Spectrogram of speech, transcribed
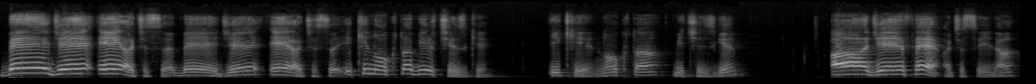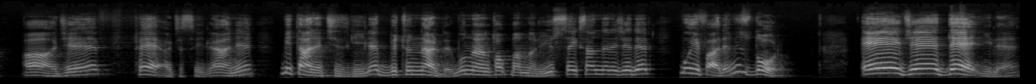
BCE açısı BCE açısı 2 nokta bir çizgi. 2 nokta bir çizgi. ACF açısıyla ACF açısıyla yani bir tane çizgiyle bütünlerdir. Bunların toplamları 180 derecedir. Bu ifademiz doğru. ECD ile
